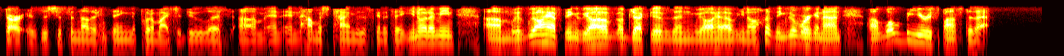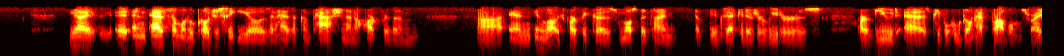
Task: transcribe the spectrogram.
start? Is this just another thing to put on my to-do list? Um, and and how much time is this going to take? You know what I mean? Um, because we all have things, we all have objectives, and we all have you know things we're working on. Um, what would be your response to that? Yeah, and as someone who coaches CEOs and has a compassion and a heart for them, uh, and in large part because most of the time executives or leaders are viewed as people who don't have problems, right?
